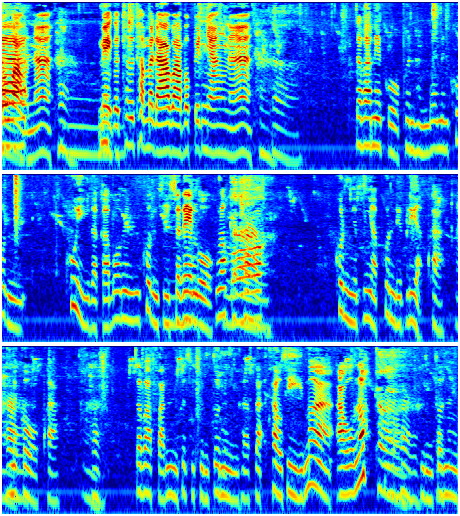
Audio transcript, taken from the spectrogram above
ว่าบ่เว้านะค่ะแม่ก็ถือธรรมดาว่าบ่เป็นหยังนะ ค่ะค่ะแต่ว่าแม่กบเพิ่นหันบ่แม่นคน คุยแล้วก็บ่แม่นคนที่แสดงออกเนาะค่ะค่ะคนเงียบๆคนเรียบๆค่ะค่ะแม่กบค่ะค่ะ จะว่าฝันนี่เพิ่นสิขึ้นตัวหนึ่งค่ะจะเท่าสีมาเอาเนาะค่ะ ค่ะ ขึ้นตัวหนึ่ง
